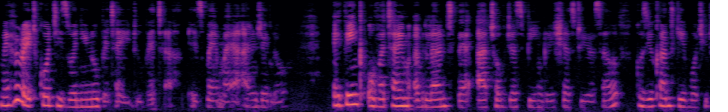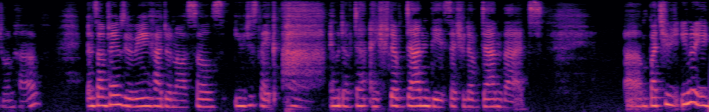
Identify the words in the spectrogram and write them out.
my favorite quote is "When you know better, you do better." It's by Maya Angelou. I think over time I've learned the art of just being gracious to yourself because you can't give what you don't have. And sometimes we're very hard on ourselves. You're just like, ah, I would have done, I should have done this, I should have done that. Um, but you, you know, you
